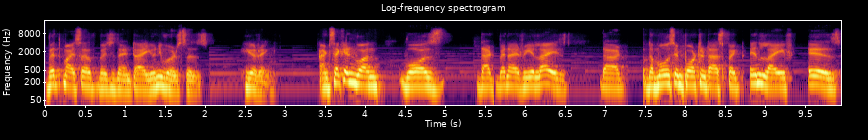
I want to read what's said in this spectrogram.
with myself, which the entire universe is hearing? And second one was that when I realized that the most important aspect in life is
